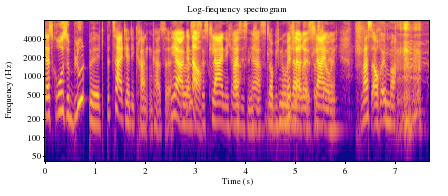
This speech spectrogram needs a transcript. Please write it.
das große Blutbild bezahlt ja die Krankenkasse. Ja, Oder genau. Das ist das kleine, ich ja, weiß es nicht. Ja. Das ist, glaube ich, nur mittlere, mittlere ist das kleine. Was auch immer.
